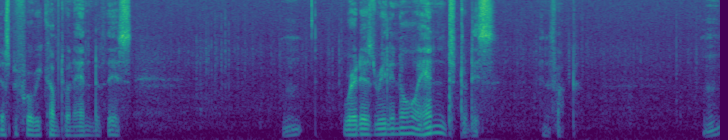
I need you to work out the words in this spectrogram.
Just before we come to an end of this, hmm, where there's really no end to this, in fact. Hmm?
